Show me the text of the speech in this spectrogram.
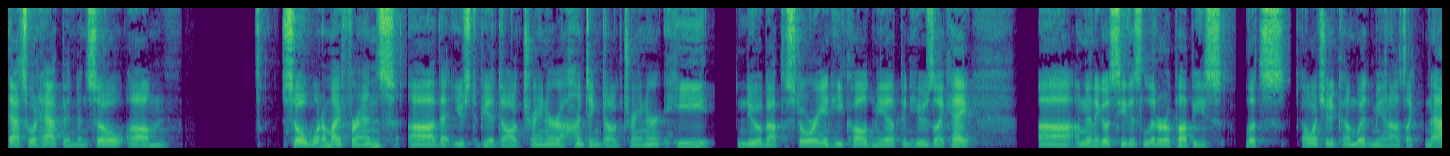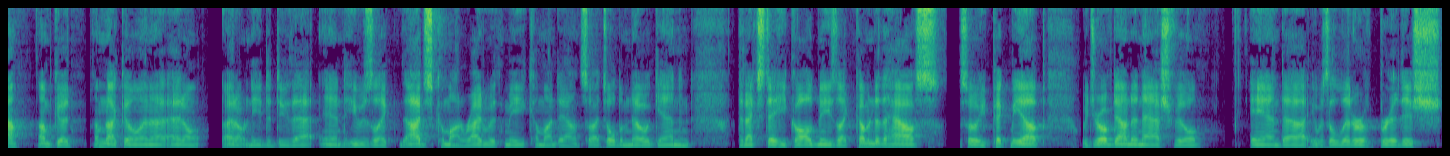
that's what happened. And so, um, so one of my friends uh, that used to be a dog trainer, a hunting dog trainer, he knew about the story, and he called me up, and he was like, "Hey." uh, I'm gonna go see this litter of puppies. Let's. I want you to come with me." And I was like, "Nah, I'm good. I'm not going. I, I don't. I don't need to do that." And he was like, I ah, just come on, ride with me. Come on down." So I told him no again. And the next day he called me. He's like, "Coming to the house." So he picked me up. We drove down to Nashville, and uh, it was a litter of British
